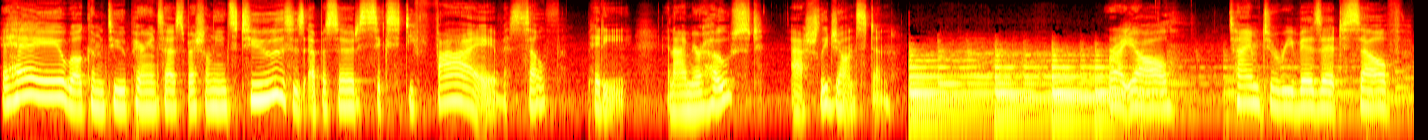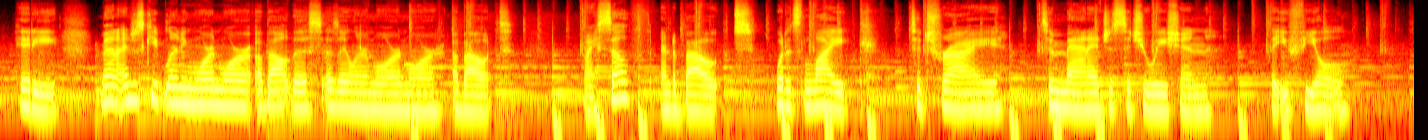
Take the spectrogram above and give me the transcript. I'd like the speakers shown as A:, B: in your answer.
A: Hey, hey, welcome to Parents Have Special Needs Too. This is episode 65 Self Pity. And I'm your host, Ashley Johnston. All right, y'all, time to revisit self pity. Man, I just keep learning more and more about this as I learn more and more about myself and about what it's like to try to manage a situation that you feel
